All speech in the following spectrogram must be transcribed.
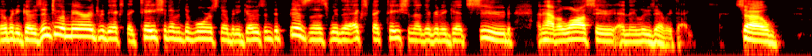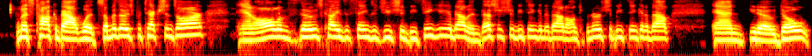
Nobody goes into a marriage with the expectation of a divorce. Nobody goes into business with the expectation that they're going to get sued and have a lawsuit and they lose everything. So let's talk about what some of those protections are and all of those kinds of things that you should be thinking about, investors should be thinking about, entrepreneurs should be thinking about, and you know, don't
